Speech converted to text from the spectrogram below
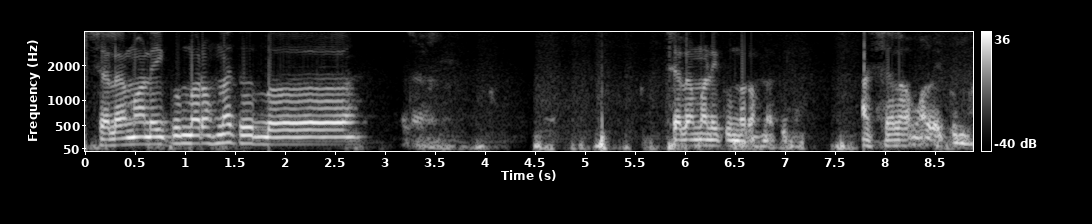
Assalamualaikum warahmatullahi Assalamualaikum warahmatullahi Assalamualaikum.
